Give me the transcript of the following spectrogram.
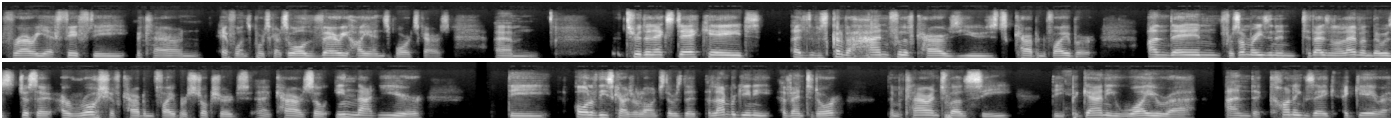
Ferrari F50, McLaren F1 sports cars. So all very high end sports cars. Um, through the next decade, uh, there was kind of a handful of cars used carbon fiber. And then for some reason in 2011, there was just a, a rush of carbon fiber structured uh, cars. So in that year, the all of these cars were launched. There was the, the Lamborghini Aventador, the McLaren 12C, the Pagani Huayra, and the Koenigsegg Agera,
